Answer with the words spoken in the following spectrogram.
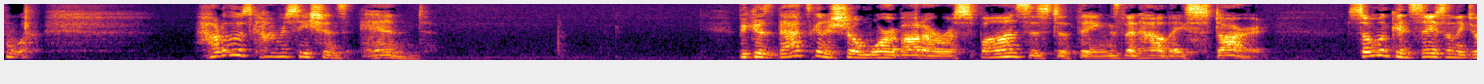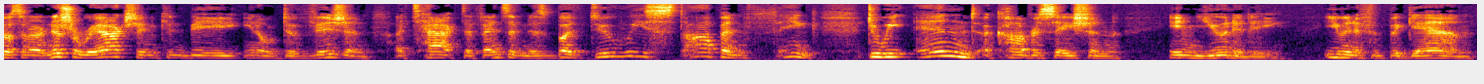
how do those conversations end? Because that's going to show more about our responses to things than how they start someone can say something to us and our initial reaction can be you know division attack defensiveness but do we stop and think? Do we end a conversation in unity even if it began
